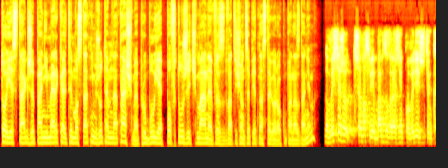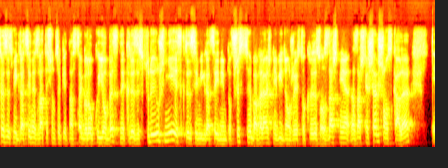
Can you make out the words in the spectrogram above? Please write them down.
to jest tak, że pani Merkel tym ostatnim rzutem na taśmę próbuje powtórzyć manewr z 2015 roku, pana zdaniem? No myślę, że trzeba sobie bardzo wyraźnie powiedzieć, że ten kryzys migracyjny z 2015 roku i obecny kryzys, który już nie jest kryzysem migracyjnym, to wszyscy chyba wyraźnie widzą, że jest to kryzys o znacznie, na znacznie szerszą skalę, e,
